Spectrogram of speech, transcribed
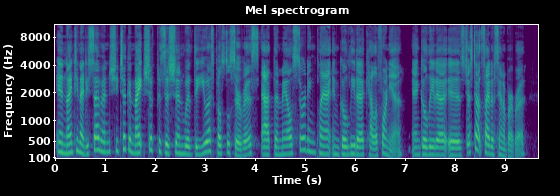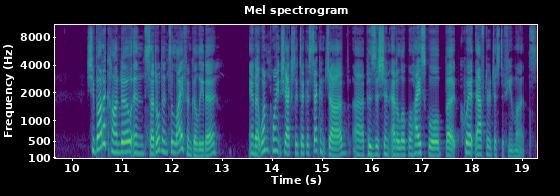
In 1997, she took a night shift position with the U.S. Postal Service at the mail sorting plant in Goleta, California, and Goleta is just outside of Santa Barbara. She bought a condo and settled into life in Goleta, and at one point she actually took a second job, a position at a local high school, but quit after just a few months.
